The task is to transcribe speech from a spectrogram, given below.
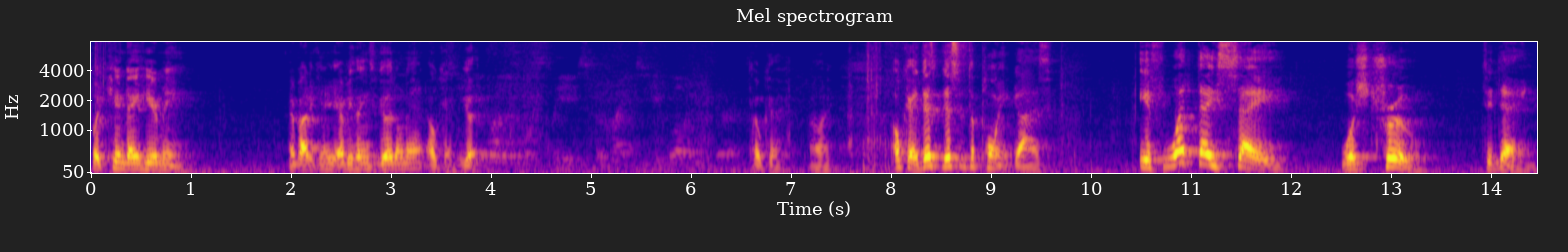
But can they hear me? Everybody can hear. Everything's good on that. Okay, good. Okay, all right. Okay, this this is the point, guys. If what they say was true today,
